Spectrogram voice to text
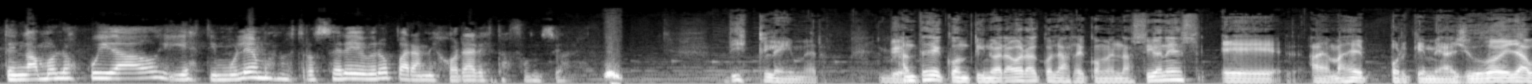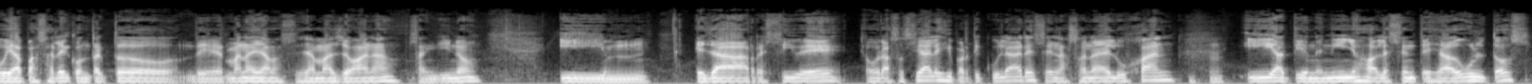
tengamos los cuidados y estimulemos nuestro cerebro para mejorar estas funciones. Disclaimer. Antes de continuar ahora con las recomendaciones, eh, además de porque me ayudó ella, voy a pasar el contacto de mi hermana, ella se llama Joana Sanguino, y mm, ella recibe obras sociales y particulares en la zona de Luján y atiende niños, adolescentes y adultos.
